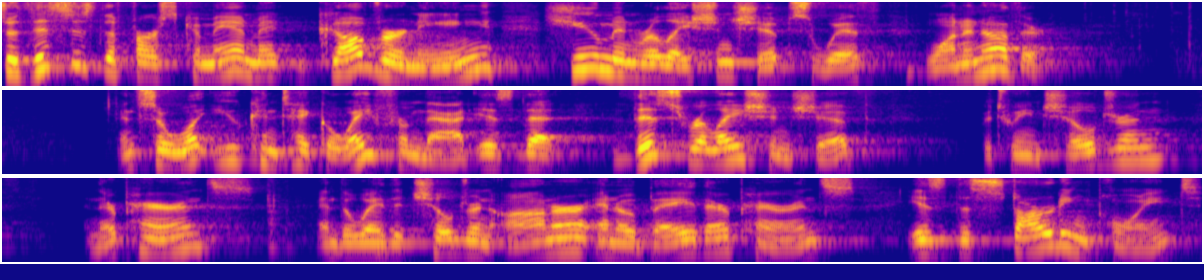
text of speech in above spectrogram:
So, this is the first commandment governing human relationships with one another. And so, what you can take away from that is that this relationship between children and their parents, and the way that children honor and obey their parents, is the starting point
